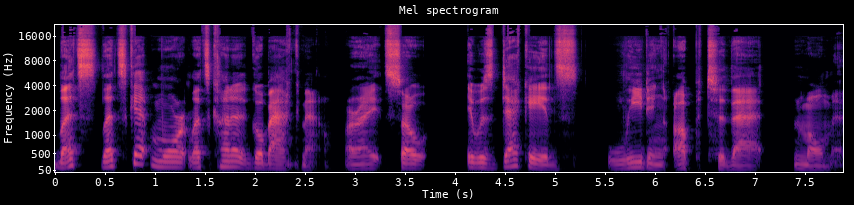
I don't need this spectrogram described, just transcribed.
let's let's get more. Let's kind of go back now. All right. So it was decades leading up to that moment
